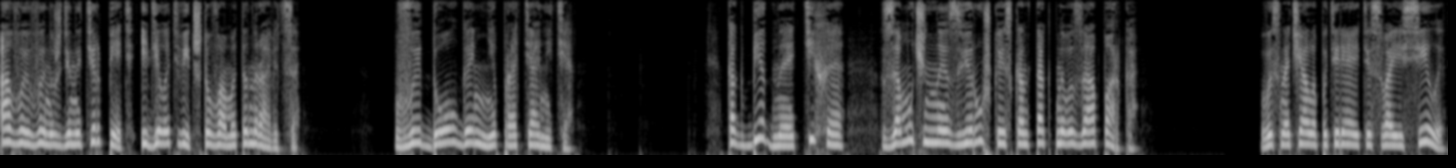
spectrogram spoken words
а вы вынуждены терпеть и делать вид, что вам это нравится, вы долго не протянете. Как бедная, тихая, замученная зверушка из контактного зоопарка. Вы сначала потеряете свои силы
